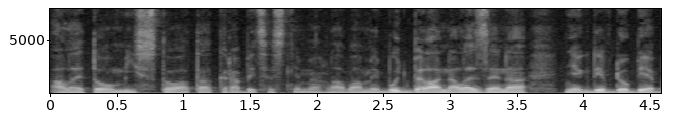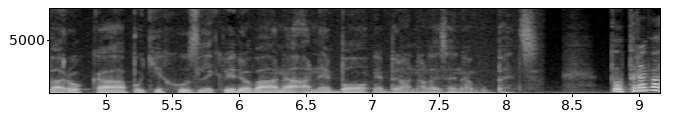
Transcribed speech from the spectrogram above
ale to místo a ta krabice s těmi hlavami buď byla nalezena někdy v době baroka, potichu zlikvidována, anebo nebyla nalezena vůbec. Poprava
